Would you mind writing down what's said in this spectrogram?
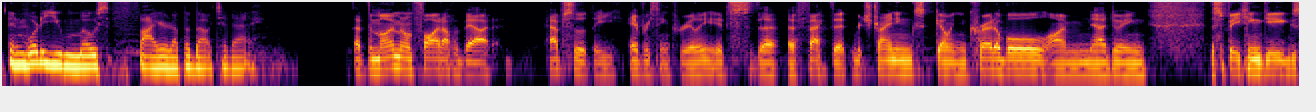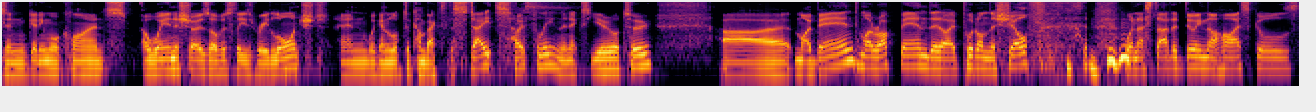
and what are you most fired up about today? At the moment, I'm fired up about absolutely everything really. It's the, the, fact that Rich Training's going incredible. I'm now doing the speaking gigs and getting more clients. Awareness shows obviously is relaunched and we're going to look to come back to the States hopefully in the next year or two. Uh, my band, my rock band that I put on the shelf when I started doing the high schools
